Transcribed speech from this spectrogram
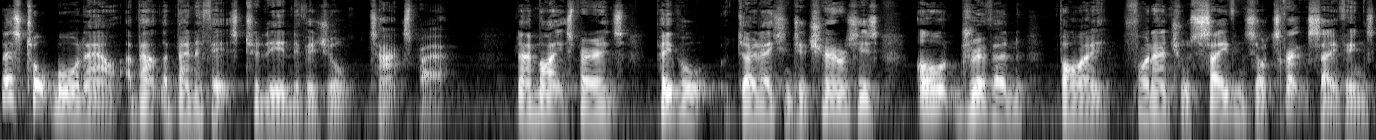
Let's talk more now about the benefits to the individual taxpayer. Now, in my experience, people donating to charities aren't driven by financial savings or tax savings.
